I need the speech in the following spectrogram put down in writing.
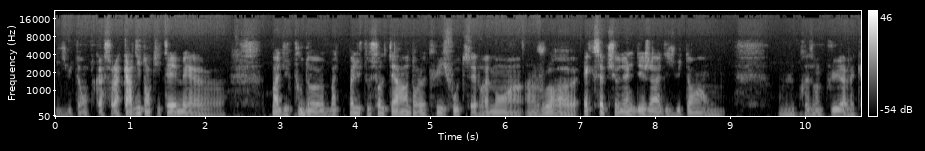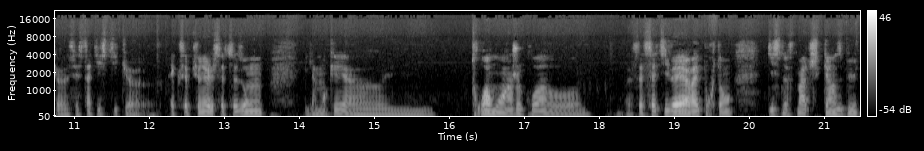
18 ans en tout cas sur la carte d'identité, mais euh, pas du tout dans, pas du tout sur le terrain dans le QI foot. C'est vraiment un, un joueur exceptionnel déjà à 18 ans. On, on ne le présente plus avec ses statistiques exceptionnelles cette saison. Il a manqué une, trois mois, je crois, au, cet hiver, et pourtant 19 matchs, 15 buts,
